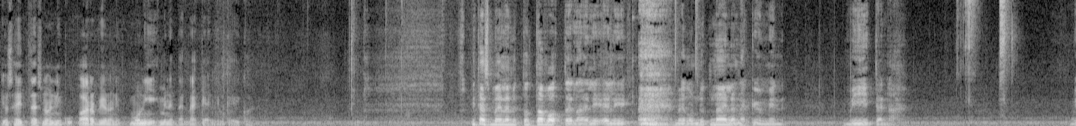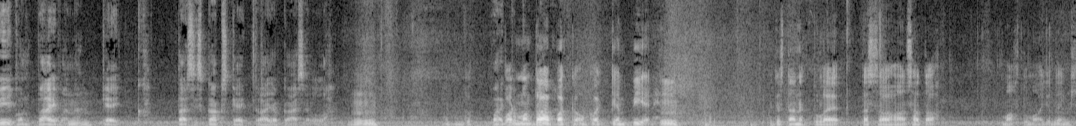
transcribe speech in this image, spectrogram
jos heittäisi noin niin kuin arviona, niin moni ihminen tämän näkee niillä keikoilla. Mitäs meillä nyt on tavoitteena? Eli, eli meillä on nyt näillä näkymin viitenä viikon päivänä mm. keikka. Tai siis kaksi keikkaa jokaisella. Mm. Paikka. Varmaan tämä paikka on kaikkein pieni. Mm. Et jos tänne tulee, tässä saadaan sata mahtumaan jotenkin.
